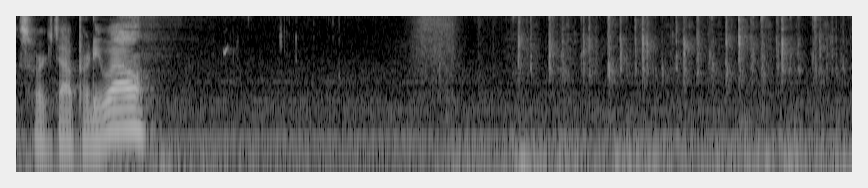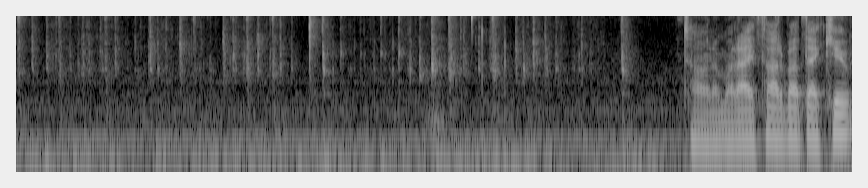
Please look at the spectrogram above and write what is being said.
This worked out pretty well. telling him what I thought about that cube.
